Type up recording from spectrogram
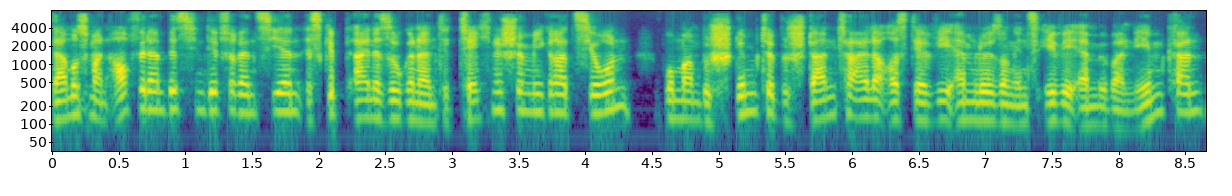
Da muss man auch wieder ein bisschen differenzieren. Es gibt eine sogenannte technische Migration, wo man bestimmte Bestandteile aus der WM-Lösung ins EWM übernehmen kann.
